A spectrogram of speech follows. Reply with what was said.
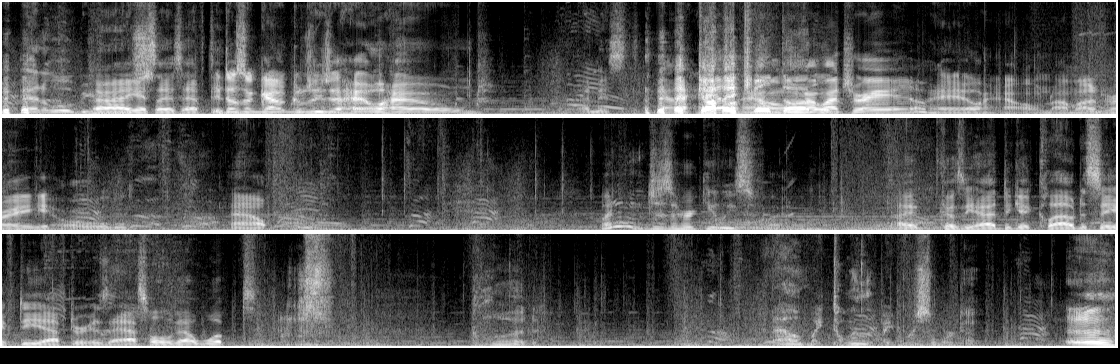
Animal abuse. Alright, I guess I just have to. It doesn't count because he's a hellhound. I missed. Got a God, I hellhound killed on my Donald. trail, hellhound on my trail. Ow. Why didn't just Hercules fight him? I because he had to get Cloud to safety after his asshole got whooped. Blood. Ow, my toilet paper sword. Ugh.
